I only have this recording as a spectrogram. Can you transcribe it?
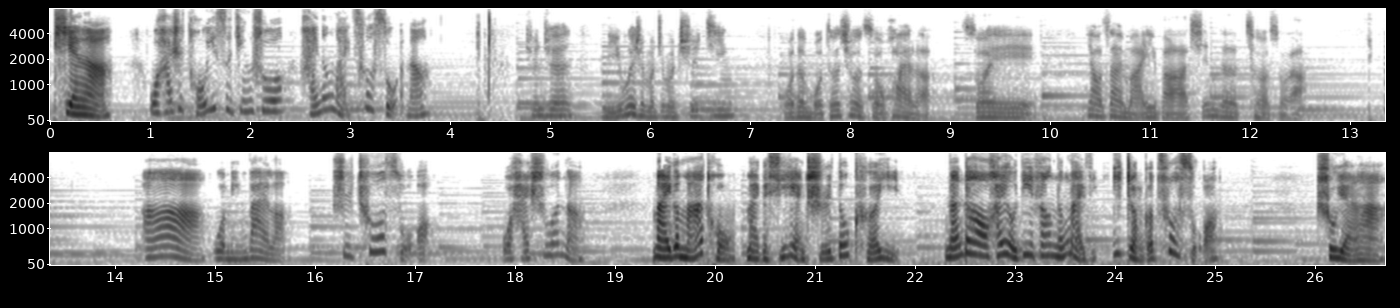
天啊，我还是头一次听说还能买厕所呢。圈圈，你为什么这么吃惊？我的摩托厕所坏了，所以要再买一把新的厕所啊。啊，我明白了，是车锁。我还说呢，买个马桶、买个洗脸池都可以，难道还有地方能买一整个厕所？淑媛啊，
